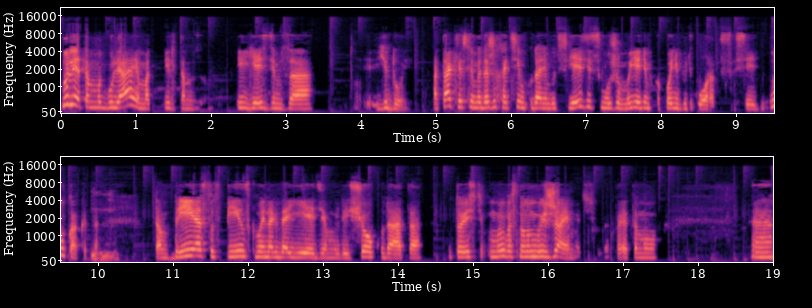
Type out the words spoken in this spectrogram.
ну, летом мы гуляем или там и ездим за едой. А так, если мы даже хотим куда-нибудь съездить с мужем, мы едем в какой-нибудь город соседний. Ну, как это? Mm-hmm. Там в Брест, в Пинск мы иногда едем или еще куда-то. То есть мы в основном уезжаем отсюда, поэтому э,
